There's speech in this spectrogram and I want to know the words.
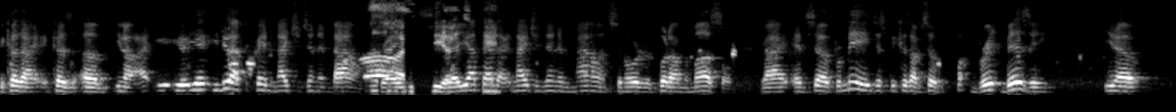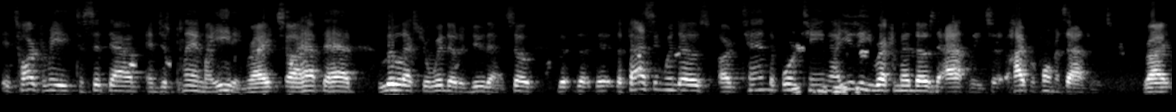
because I because of you know, I, you, you do have to create a nitrogen imbalance, oh, right? you, know, you have to have that nitrogen imbalance in order to put on the muscle, right? And so for me, just because I'm so busy, you know, it's hard for me to sit down and just plan my eating, right? So I have to have a little extra window to do that. So the, the, the fasting windows are 10 to 14. I usually recommend those to athletes, uh, high performance athletes, right?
